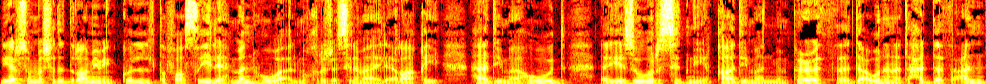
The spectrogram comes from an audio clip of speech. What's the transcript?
ليرسم مشهد درامي من كل تفاصيله من هو المخرج السينمائي العراقي هادي ماهود. يزور سيدني قادما من بيرث دعونا نتحدث عن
